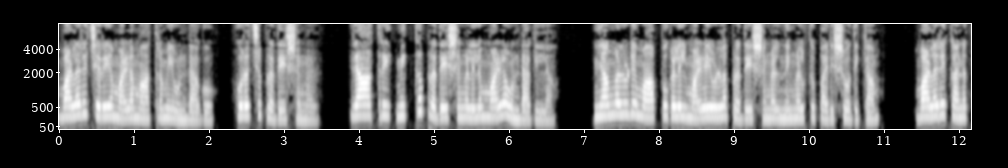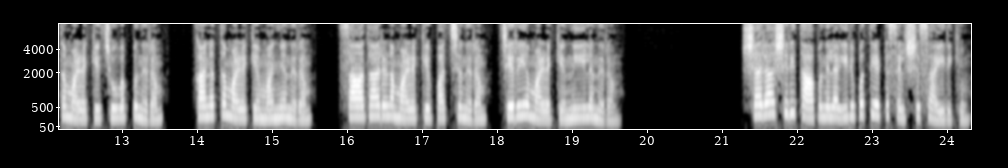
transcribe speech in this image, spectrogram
വളരെ ചെറിയ മഴ മാത്രമേ ഉണ്ടാകൂ. കുറച്ച് പ്രദേശങ്ങൾ. രാത്രി മിക്ക പ്രദേശങ്ങളിലും മഴ ഉണ്ടാകില്ല. ഞങ്ങളുടെ മാപ്പുകളിൽ മഴയുള്ള പ്രദേശങ്ങൾ നിങ്ങൾക്ക് പരിശോധിക്കാം. വളരെ കനത്ത മഴയ്ക്ക് ചുവപ്പ് നിറം കനത്ത മഴയ്ക്ക് മഞ്ഞ നിറം സാധാരണ മഴയ്ക്ക് പച്ച നിറം ചെറിയ മഴയ്ക്ക് നീല നിറം. ശരാശരി താപനില ഇരുപത്തിയെട്ട് സെൽഷ്യസ് ആയിരിക്കും.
